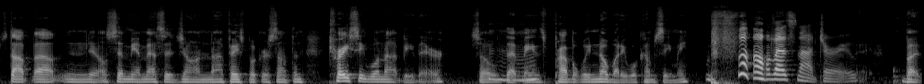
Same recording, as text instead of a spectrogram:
stop out and you know send me a message on uh, Facebook or something. Tracy will not be there, so that means probably nobody will come see me. oh, that's not true. But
